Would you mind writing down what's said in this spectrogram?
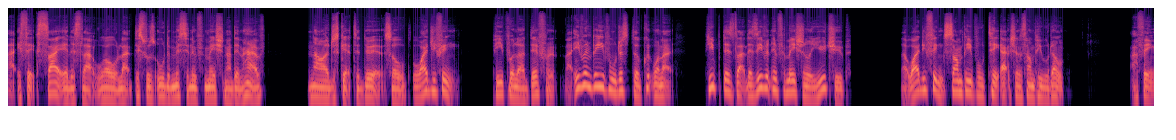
like it's exciting. It's like, whoa, like this was all the missing information I didn't have. Now I just get to do it. So, why do you think people are different? Like even people, just a quick one, like people, there's like there's even information on YouTube. Like, why do you think some people take action and some people don't? I think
